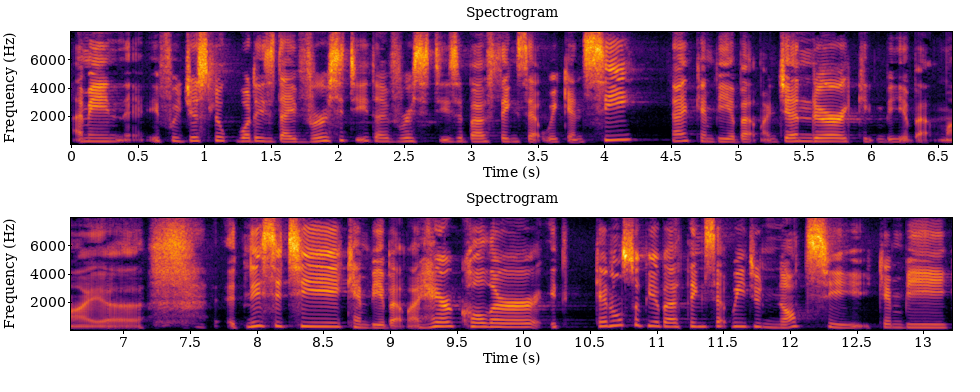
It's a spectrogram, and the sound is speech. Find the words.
I mean, if we just look what is diversity, diversity is about things that we can see, it can be about my gender, it can be about my uh, ethnicity, it can be about my hair color. It can also be about things that we do not see. It can be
